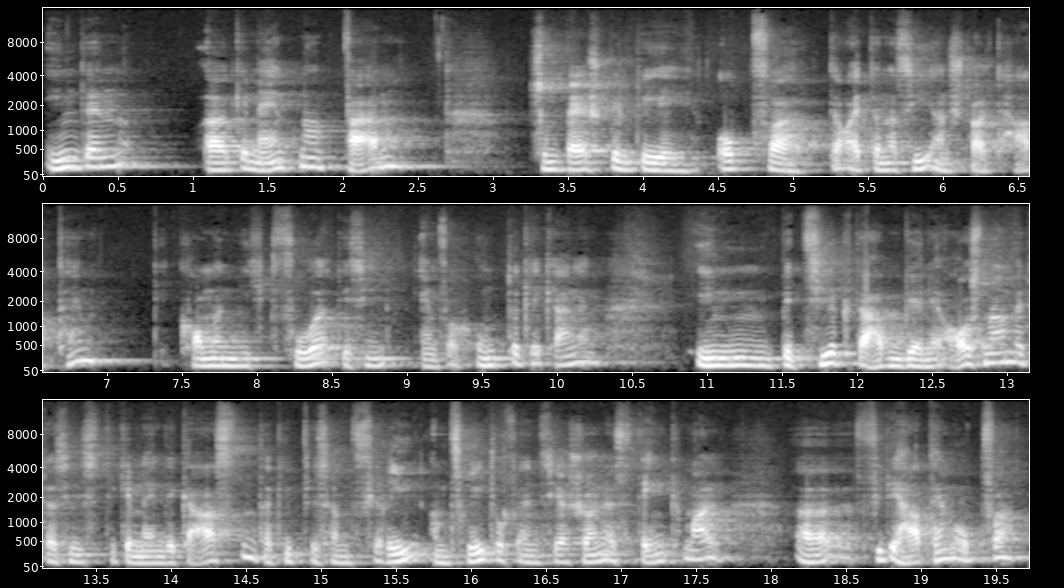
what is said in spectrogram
in den äh, Gemeinden und Pfarren. Zum Beispiel die Opfer der Euthanasieanstalt Hartheim, die kommen nicht vor, die sind einfach untergegangen. Im Bezirk, da haben wir eine Ausnahme, das ist die Gemeinde Garsten. Da gibt es am, Friedhof ein sehr schönes Denkmal äh, für die Hartheim-Opfer.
